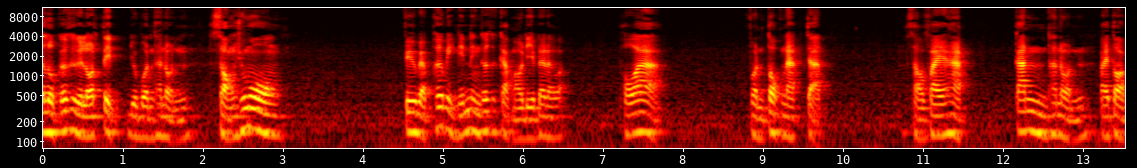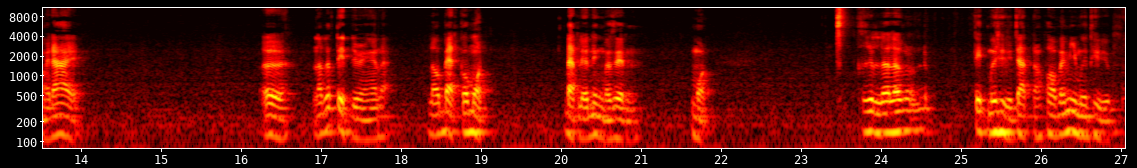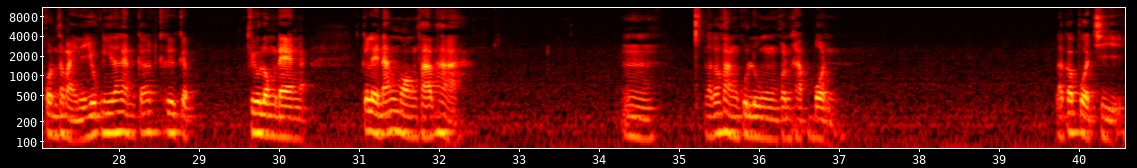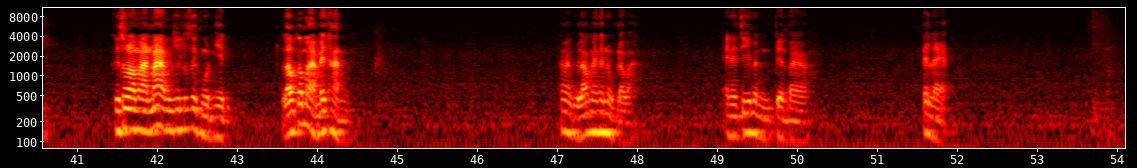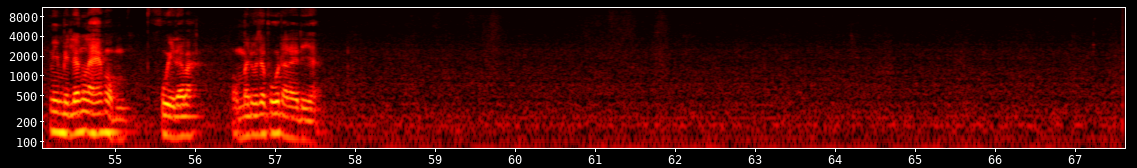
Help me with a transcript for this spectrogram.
สรุปก็คือรถติดอยู่บนถนนสองชั่วโมงฟิลแบบเพิ่มอีกนิดนึงก็คือกลับมาเอดีฟได้แล้วอะเพราะว่าฝนตกหนักจัดเสาไฟหัก กั้นถนนไปต่อไม่ได้ เออ แล้วก็ติดอยู่อย่างนั้นอะแล้วแบตก็หมด แบตเหลือหนึ่งเปอร์เซ็นหมด คือแล้วแล้วติดมือถือจัดเนอะพอไม่มีมือถือคนสมัยในยุคนี้แล้วกัน ก็คือกับฟิลลงแดงอะ่ะ ก็เลยนั่งมองฟ้าผ่า อืม แล้วก็ฟังคุณลุงคนขับบ่นแล้วก็ปวดฉี่ คือทรมานมากเมื่อกี้รู้สึกหงุดหงิด แล้วก็มาไม่ทันำไมกูเล่าไม่สนุกแล้ววะ energy มันเปลี่ยนไปเหรอเป็นไรอะมีมีเรื่องอะไรให้ผมคุยได้ปะผมไม่รู้จะพูดอะไรดีอะ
